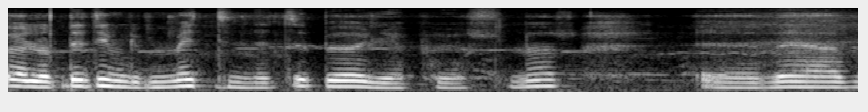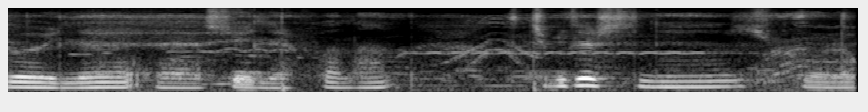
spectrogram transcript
Böyle dediğim gibi metinde de böyle yapıyorsunuz. Ee, veya böyle e, şeyler falan seçebilirsiniz. Böyle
